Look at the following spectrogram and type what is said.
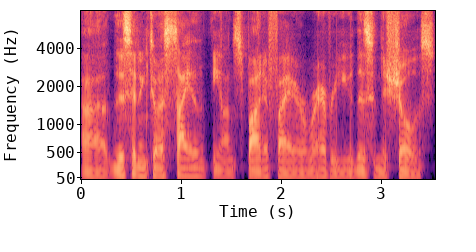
uh, listening to us silently on Spotify or wherever you listen to shows.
